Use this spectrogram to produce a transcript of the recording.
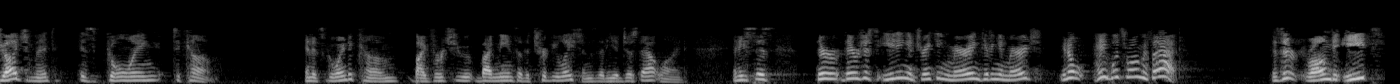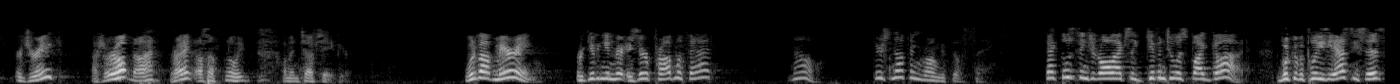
judgment is going to come. And it's going to come by virtue, by means of the tribulations that he had just outlined. And he says, they're, they're just eating and drinking, marrying, giving in marriage. You know, hey, what's wrong with that? Is it wrong to eat or drink? I sure hope not, right? I'm really, I'm in tough shape here. What about marrying or giving in marriage? Is there a problem with that? No. There's nothing wrong with those things. In fact, those things are all actually given to us by God. The book of Ecclesiastes says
